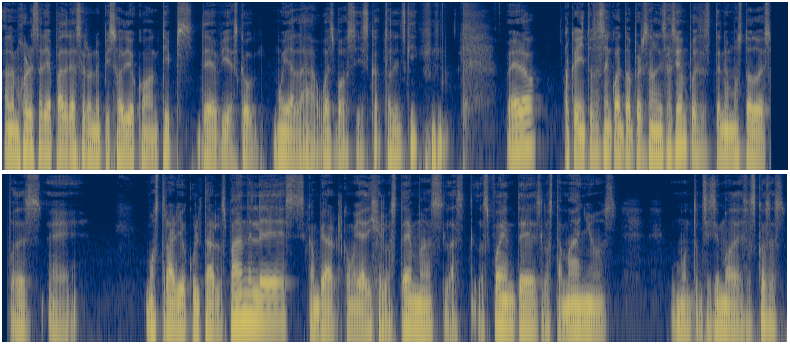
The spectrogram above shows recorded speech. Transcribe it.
A lo mejor estaría padre hacer un episodio con tips de VS Code, muy a la Wes Boss y Scott Tolinsky. Pero, ok, entonces en cuanto a personalización, pues tenemos todo eso. Puedes eh, mostrar y ocultar los paneles, cambiar, como ya dije, los temas, las, las fuentes, los tamaños, un montoncísimo de esas cosas.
